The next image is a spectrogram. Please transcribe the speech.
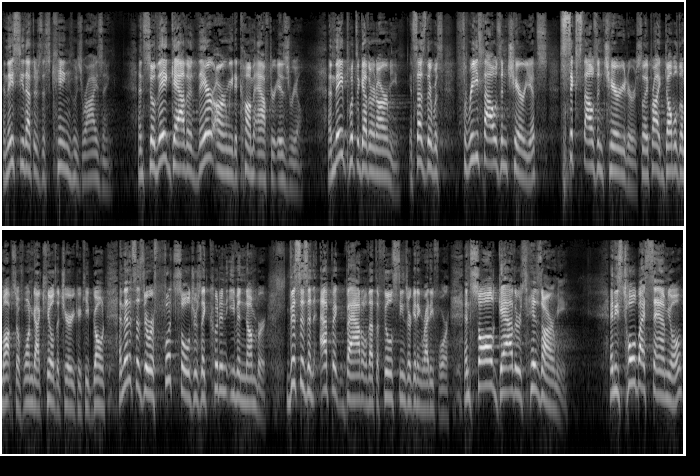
And they see that there's this king who's rising. And so they gather their army to come after Israel. And they put together an army. It says there was 3,000 chariots 6,000 charioteers. So they probably doubled them up. So if one got killed, the chariot could keep going. And then it says there were foot soldiers they couldn't even number. This is an epic battle that the Philistines are getting ready for. And Saul gathers his army. And he's told by Samuel,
